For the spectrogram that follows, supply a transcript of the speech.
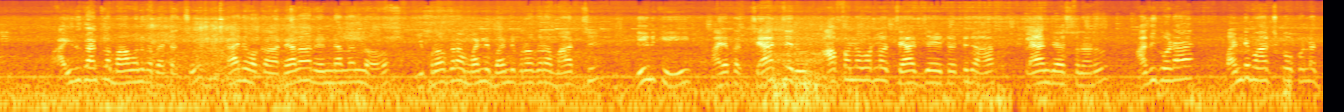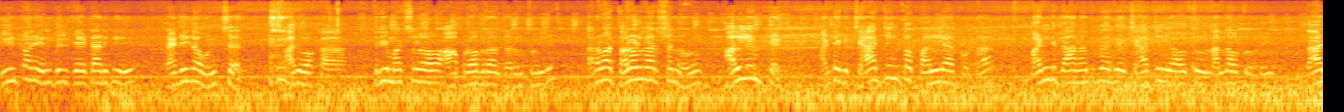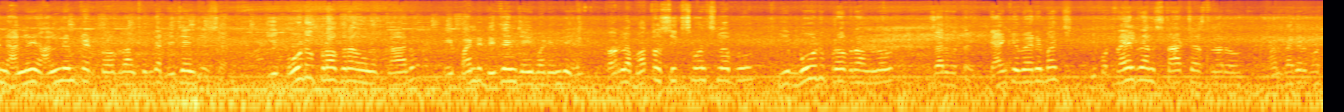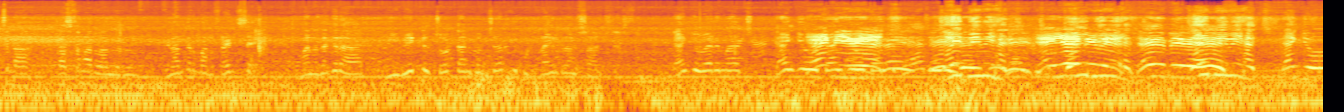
ఐదు గంటలు మామూలుగా పెట్టచ్చు. కానీ ఒక నెల రెండు నెలల్లో ఈ ప్రోగ్రాం మళ్ళీ బండి ప్రోగ్రాం మార్చి దీనికి ఆ యొక్క ఛార్జర్ హాఫ్ అన్ అవర్లో ఛార్జ్ అయ్యేటట్టుగా ప్లాన్ చేస్తున్నారు. అది కూడా బండి మార్చుకోకుండా దీంట్లోనే ఇన్బిల్ చేయడానికి రెడీగా ఉంచారు. అది ఒక త్రీ మంత్స్లో ఆ ప్రోగ్రాం జరుగుతుంది. తర్వాత థర్డ్ వెర్షన్ అన్లిమిటెడ్ అంటే ఇక ఛార్జింగ్తో పని లేకుండా బండి దాని అంతగా ఛార్జింగ్ అవుతూ రన్ అవుతుంది. దాన్ని అన్లి అన్లిమిటెడ్ ప్రోగ్రామ్ కింద డిజైన్ చేశారు. ఈ మూడు ప్రోగ్రాములు కాదు ఈ బండి డిజైన్ చేయబడింది. త్వరలో మొత్తం సిక్స్ మంత్స్ లోపు ఈ మూడు ప్రోగ్రాంలు జరుగుతాయి. థ్యాంక్ యూ వెరీ మచ్ ఇప్పుడు ట్రయల్ రన్ స్టార్ట్ చేస్తున్నారు. మన దగ్గరకు వచ్చిన కస్టమర్లు అందరూ వీళ్ళందరూ మన ఫ్రెండ్సే మన దగ్గర ఈ వెహికల్ చూడటానికి వచ్చారు. ఇప్పుడు ట్రయల్ రన్ స్టార్ట్ చేస్తారు thank you very much thank you జై బీవీహెచ్ జై. బీవీహెచ్ జై బీవీహెచ్ థ్యాంక్ యూ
